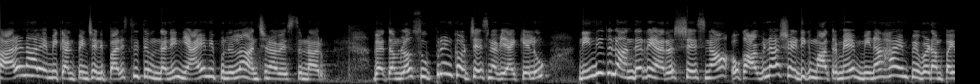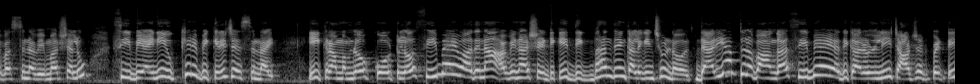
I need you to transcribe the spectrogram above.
కారణాలేమీ కనిపించని పరిస్థితి ఉందని న్యాయ నిపుణులు అంచనా వేస్తున్నారు. గతంలో సుప్రీంకోర్టు చేసిన వ్యాఖ్యలు నిందితులు అందరినీ అరెస్ట్ చేసినా ఒక అవినాష్ రెడ్డికి మాత్రమే మినహాయింపు ఇవ్వడంపై వస్తున్న విమర్శలు సిబిఐని ఉక్కిరి బిక్కిరి చేస్తున్నాయి. ఈ క్రమంలో కోర్టులో సిబిఐ వాదన అవినాష్ రెడ్డికి దిగ్భ్రాంతిని కలిగించి ఉండవచ్చు. దర్యాప్తులో భాగంగా సిబిఐ అధికారులని టార్చర్ పెట్టి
